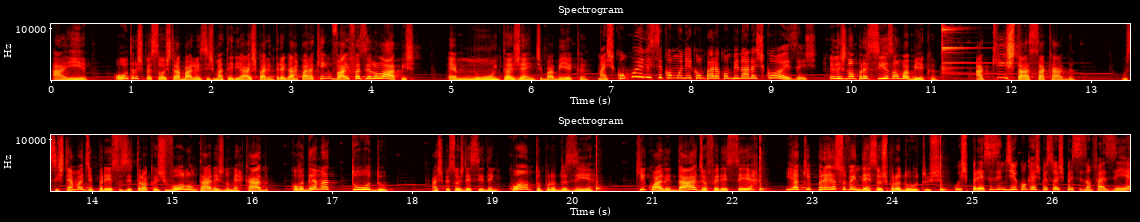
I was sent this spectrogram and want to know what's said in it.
Aí, outras pessoas trabalham esses materiais para entregar para quem vai fazer o lápis. É muita gente, Babica. Mas como eles se comunicam para combinar as coisas? Eles não precisam, Babica. Aqui está a sacada. O sistema de preços e trocas voluntárias no mercado coordena tudo. As pessoas decidem quanto produzir, que qualidade oferecer e a que preço vender seus produtos. Os preços indicam o que as pessoas precisam fazer?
